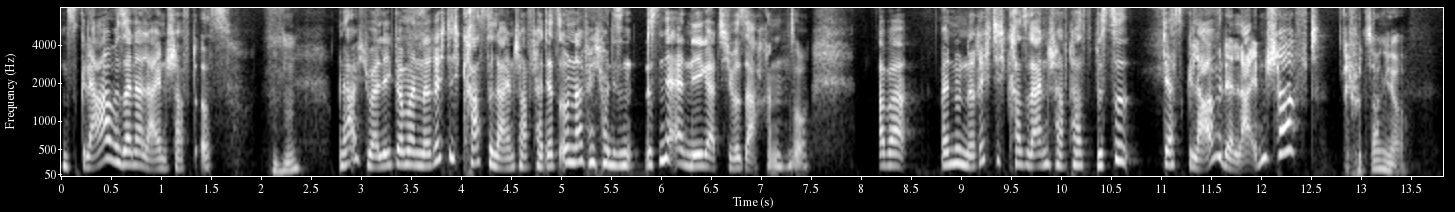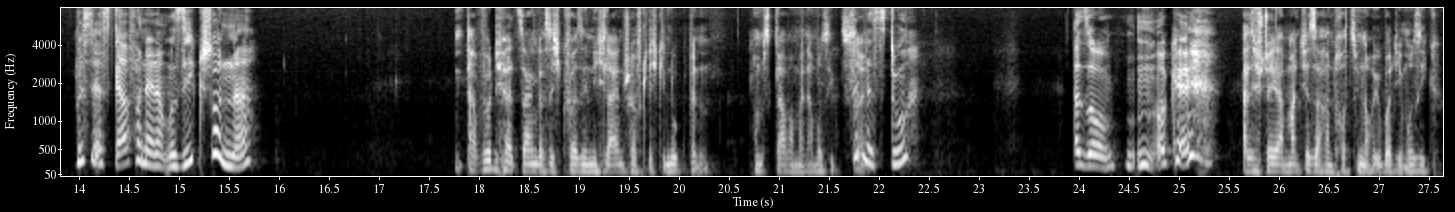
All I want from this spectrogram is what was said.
ein Sklave seiner Leidenschaft ist. Und da habe ich überlegt, wenn man eine richtig krasse Leidenschaft hat, jetzt unabhängig von diesen, das sind ja eher negative Sachen, so. Aber wenn du eine richtig krasse Leidenschaft hast, bist du der Sklave der Leidenschaft? Ich würde sagen, ja. Bist du der Sklave von deiner Musik schon, ne? Da würde ich halt sagen, dass ich quasi nicht leidenschaftlich genug bin, um Sklave meiner Musik zu sein. Findest du? Also, mm, okay. Also ich stelle ja manche Sachen trotzdem noch über die Musik.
